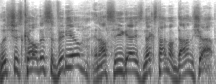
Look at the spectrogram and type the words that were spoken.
let's just call this a video, and I'll see you guys next time I'm down in the shop.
